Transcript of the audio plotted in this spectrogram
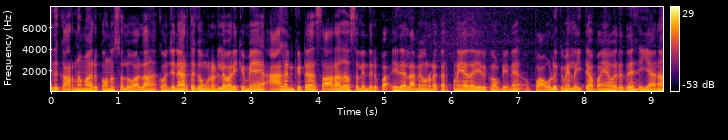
இது காரணமாக இருக்கும்னு சொல்லுவாளா? கொஞ்ச நேரத்துக்கு முன்னாடியில் வரைக்குமே ஆலன் கிட்ட சாரா தான் சொல்லியிருந்திருப்பா. இது எல்லாமே உன்னோட கற்பனையாக தான் இருக்கும் அப்படின்னு. இப்போ அவளுக்குமே லைட்டாக பயம் வருது. ஏன்னா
